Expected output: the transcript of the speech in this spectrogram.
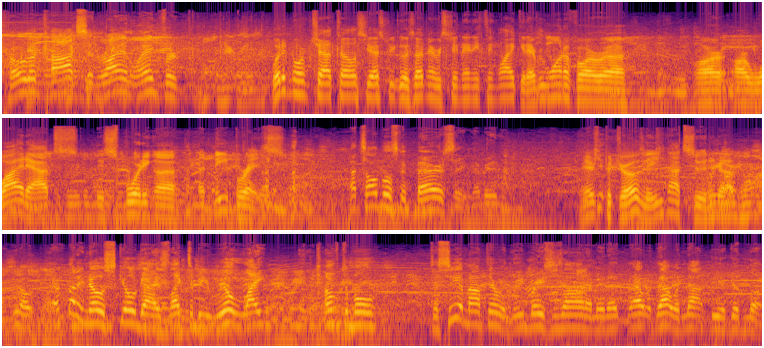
Coda Cox and Ryan Langford. What did Norm Chow tell us yesterday? He goes, I've never seen anything like it. Every one of our uh, our, our wideouts is sporting a, a knee brace. That's almost embarrassing. I mean, There's Pedroza. He's not suited up. you know, everybody knows skill guys like to be real light and comfortable. To see him out there with knee braces on, I mean, that, that, would, that would not be a good look.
